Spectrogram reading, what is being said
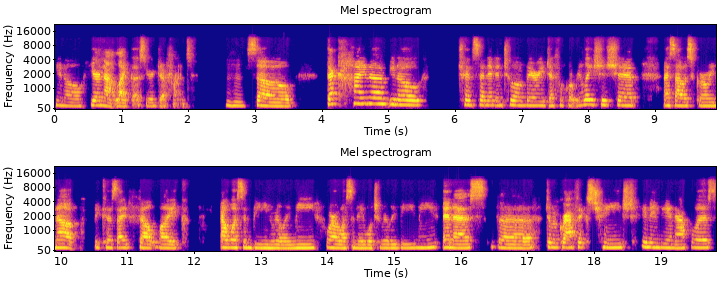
you know, you're not like us, you're different. Mm-hmm. So that kind of, you know, transcended into a very difficult relationship as I was growing up because I felt like I wasn't being really me or I wasn't able to really be me. And as the demographics changed in Indianapolis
